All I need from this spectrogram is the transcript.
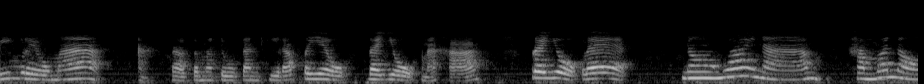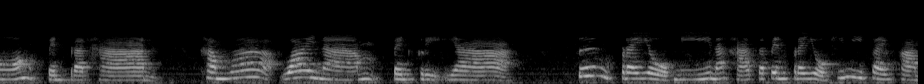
วิ่งเร็วมาก เราจะมาดูกันทีละประโยคประโยคนะคะ ประโยคแรก น้องว่ายน้ำคำว่าน้องเป็นประธานคำว่าว่ายน้ำเป็นกริยา ซึ่งประโยคนี้นะคะจะเป็นประโยคที่มีใจความ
